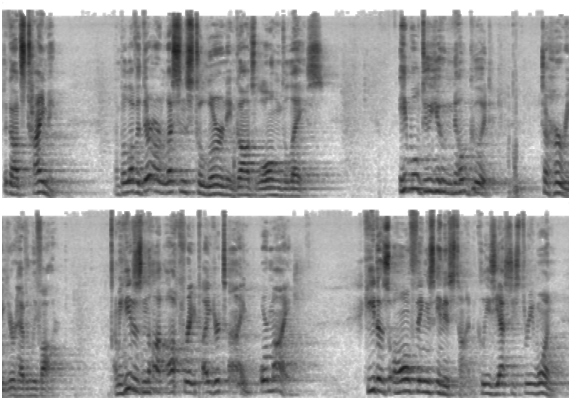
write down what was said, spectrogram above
to God's timing. And beloved, there are lessons to learn in God's long delays. It will do you no good to hurry your Heavenly Father. I mean, He does not operate by your time or mine. He does all things in His time. Ecclesiastes 3:1.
